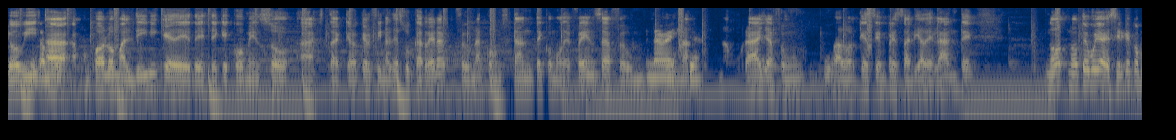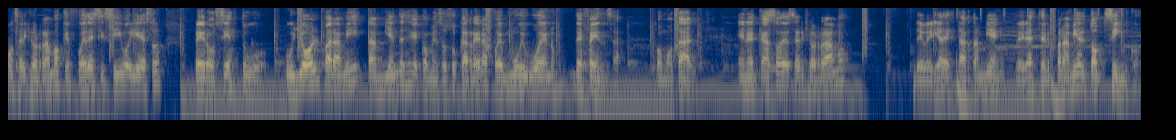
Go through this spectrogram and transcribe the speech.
Yo vi Yo a, a Juan Pablo Maldini que de- desde que comenzó hasta creo que el final de su carrera fue una constante como defensa, fue un- Una una muralla, fue un jugador que siempre salía adelante. No, no te voy a decir que como Sergio Ramos, que fue decisivo y eso, pero sí estuvo. Puyol para mí también desde que comenzó su carrera fue muy bueno defensa como tal. En el caso de Sergio Ramos, debería de estar también, debería estar para mí el top 5.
